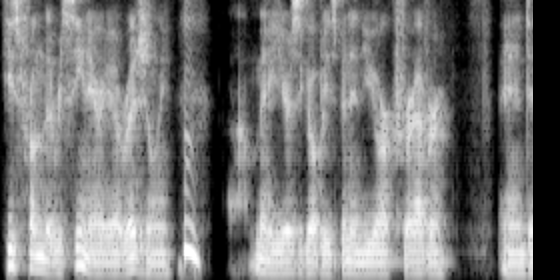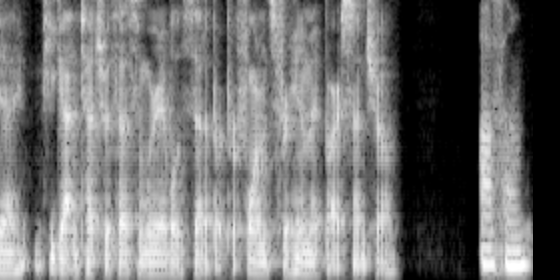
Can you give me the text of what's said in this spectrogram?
he's from the Racine area originally, hmm. uh, many years ago, but he's been in New York forever. And uh, he got in touch with us and we were able to set up a performance for him at Bar Centro. Awesome.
